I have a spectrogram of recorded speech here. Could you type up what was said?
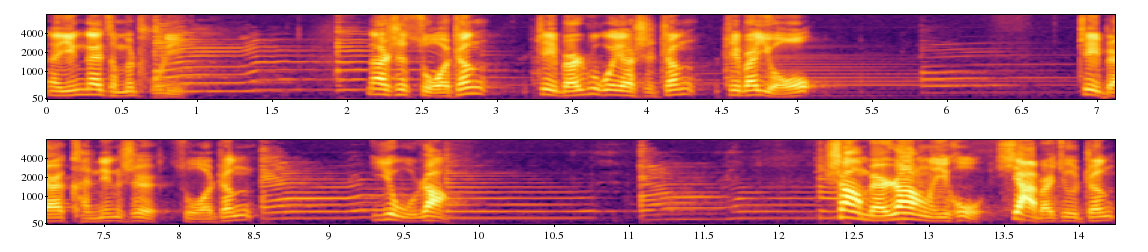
那应该怎么处理？那是左争这边，如果要是争这边有，这边肯定是左争右让，上边让了以后，下边就争。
